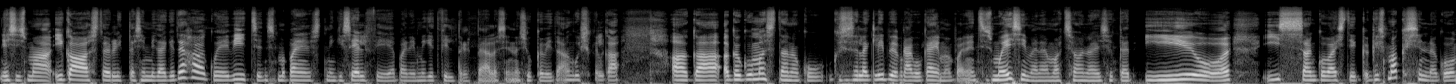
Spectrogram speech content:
ja siis ma iga aasta üritasin midagi teha, kui ei viitsinud, siis ma panin lihtsalt mingi selfie ja panin mingid filtrid peale sinna, niisugune video on kuskil ka. aga, aga kui ma seda nagu, kui sa selle klipi praegu käima panid, siis mu esimene emotsioon oli niisugune, et iiu, issand, kui vastik, aga siis ma hakkasin nagu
